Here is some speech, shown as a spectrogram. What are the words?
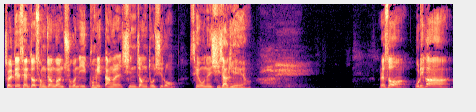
절대센터 성전 건축은 이 구미 땅을 신정 도시로 세우는 시작이에요. 그래서 우리가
